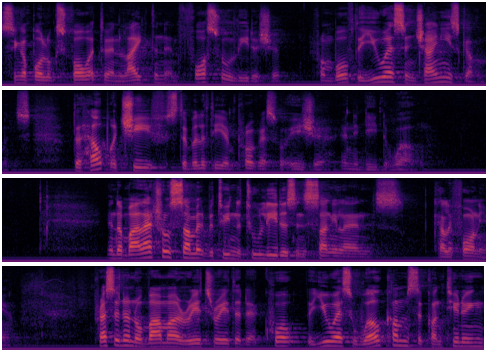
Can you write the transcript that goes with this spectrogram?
Singapore looks forward to enlightened and forceful leadership from both the US and Chinese governments to help achieve stability and progress for Asia and indeed the world. In the bilateral summit between the two leaders in Sunnylands, California, President Obama reiterated that, quote, the U.S. welcomes the continuing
